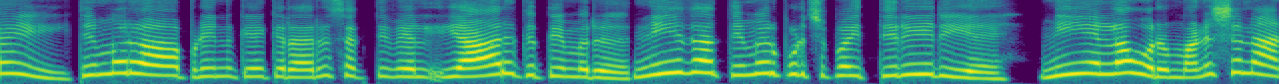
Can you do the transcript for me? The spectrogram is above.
ஓய் திமிரா? அப்படின்னு கேக்குறாரு சக்திவேல். யாருக்கு திமிரு? நீதான் திமிர் புடிச்சு போய் திரியிறியே. நீ எல்லாம் ஒரு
